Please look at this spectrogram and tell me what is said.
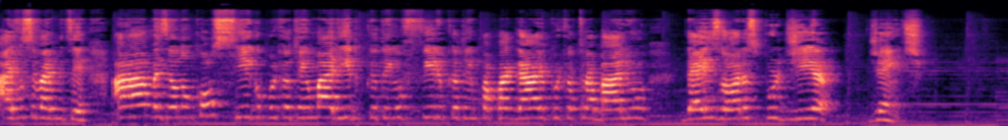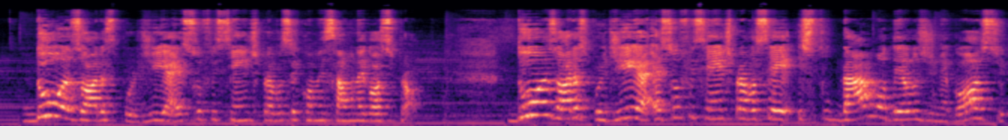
Aí você vai me dizer: ah, mas eu não consigo porque eu tenho marido, porque eu tenho filho, porque eu tenho papagaio, porque eu trabalho 10 horas por dia. Gente, duas horas por dia é suficiente para você começar um negócio próprio. Duas horas por dia é suficiente para você estudar modelos de negócio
